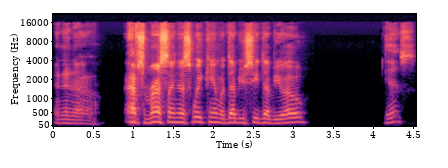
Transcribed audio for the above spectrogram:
and then uh, have some wrestling this weekend with WCWO. Yes.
